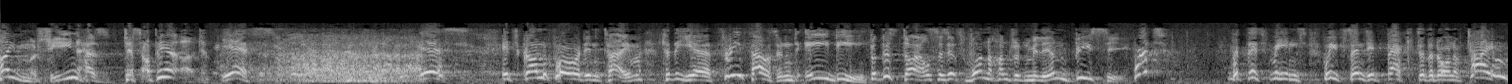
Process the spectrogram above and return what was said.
Time machine has disappeared. Yes. Yes. It's gone forward in time to the year 3000 AD. But this dial says it's 100 million BC. What? But this means we've sent it back to the dawn of time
